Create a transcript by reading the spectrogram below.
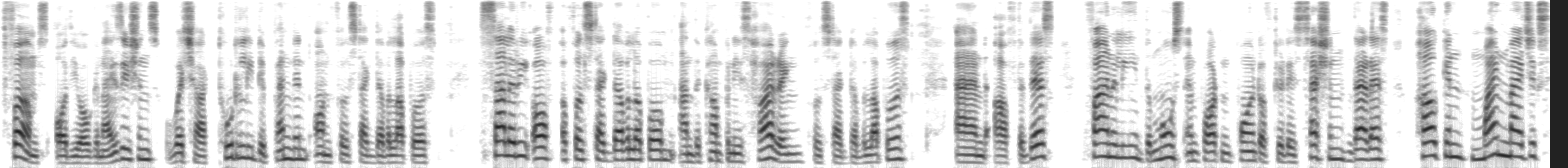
firms or the organizations which are totally dependent on full stack developers, salary of a full stack developer and the companies hiring full stack developers. And after this, finally, the most important point of today's session, that is, how can MindMajix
